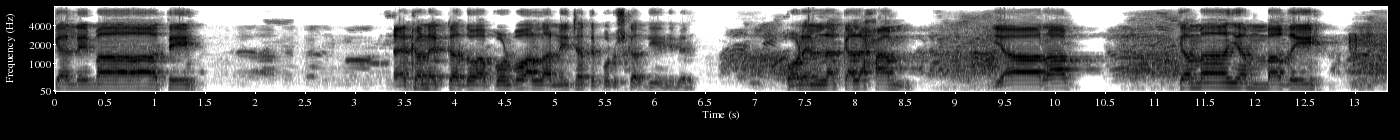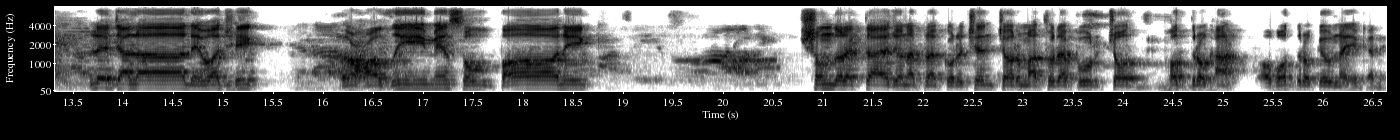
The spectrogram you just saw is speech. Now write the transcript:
কালিমাতিহি এখন একটা দোয়া পড়বো আল্লাহ নিজ হাতে পুরস্কার দিয়ে দিবেন পড়েন লাকাল হাম ইয়া রাব কামা ইয়ামবাগি لجلال وجهك وعظيم سلطانك সুন্দর একটা আয়োজন আপনারা করেছেন চর মাথুরাপুর ভদ্রঘাট, অভদ্র কেউ নাই এখানে।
